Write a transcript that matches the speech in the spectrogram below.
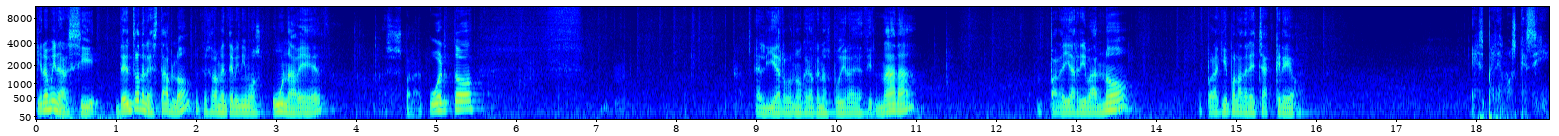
Quiero mirar si dentro del establo, que solamente vinimos una vez, eso es para el puerto. El hierro no creo que nos pudiera decir nada. Para ahí arriba no. Por aquí por la derecha creo. Esperemos que sí.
